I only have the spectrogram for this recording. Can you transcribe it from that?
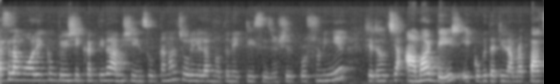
আসসালামু আলাইকুম প্রিয় শিক্ষার্থীরা, আমি শিরিন সুলতানা, চলে এলাম নতুন একটি সৃজনশীল প্রশ্ন নিয়ে। সেটা হচ্ছে, আমার দেশ, এই কবিতাটির আমরা পাঁচ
